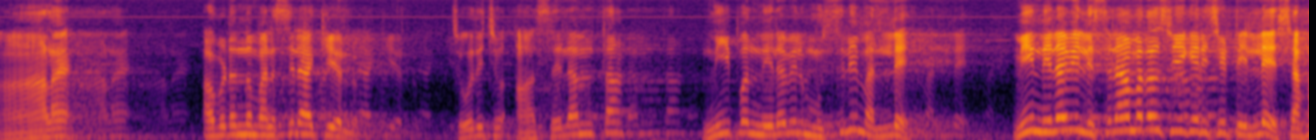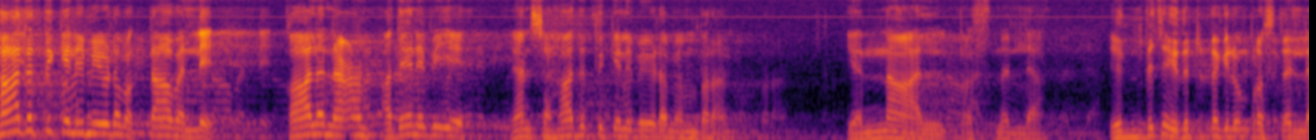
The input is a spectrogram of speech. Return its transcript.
ആളെ അവിടുന്ന് മനസ്സിലാക്കിയല്ലോ. ചോദിച്ചു അസ്ലംത നീ ഇപ്പൊ നിലവിൽ മുസ്ലിം അല്ലേ? നീ നിലവിൽ ഇസ്ലാം മതം സ്വീകരിച്ചിട്ടില്ലേ? ഷഹാദത്ത് കലിമയുടെ വക്താവല്ലേ? കാല നാം അതേ നബിയെ ഞാൻ ഷഹാദത്ത് കലിമയുടെ മെമ്പറാണ്. എന്നാൽ പ്രശ്നമില്ല. എന്ത് ചെയ്തിട്ടുണ്ടെങ്കിലും പ്രശ്നമില്ല.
